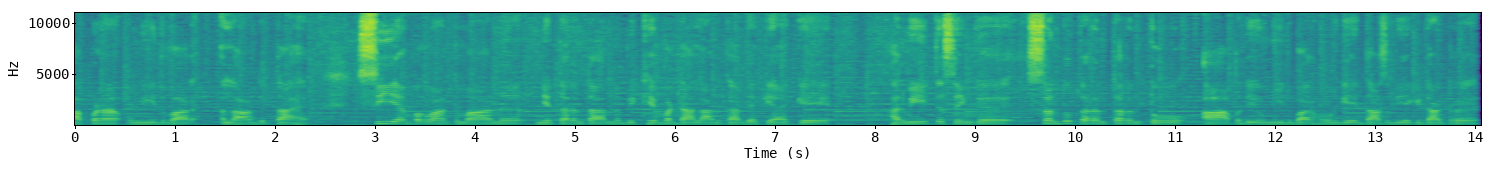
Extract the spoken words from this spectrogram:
ਆਪਣਾ ਉਮੀਦਵਾਰ ਐਲਾਨ ਦਿੱਤਾ ਹੈ। ਸੀਐਮ ਭਗਵੰਤ ਮਾਨ ਨੇ ਤਰਨਤਾਰਨ ਵਿਖੇ ਵੱਡਾ ਐਲਾਨ ਕਰਦਿਆਂ ਕਿਹਾ ਕਿ ਹਰਮੀਤ ਸਿੰਘ ਸੰਧੂ ਤਰਨ ਤਾਰਨ ਤੋਂ ਆਪ ਦੇ ਉਮੀਦਵਾਰ ਹੋਣਗੇ। ਦੱਸ ਦਈਏ ਕਿ ਡਾਕਟਰ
